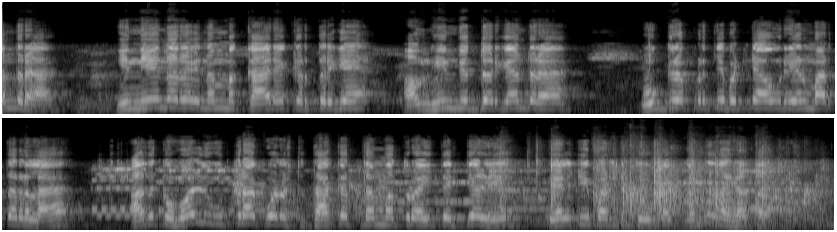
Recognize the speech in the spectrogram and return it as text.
ಅಂದ್ರೆ ಇನ್ನೇನಾರ ನಮ್ಮ ಕಾರ್ಯಕರ್ತರಿಗೆ ಅವ್ನ ಹಿಂದಿದ್ದವ್ರಿಗೆ ಅಂದ್ರೆ ಉಗ್ರ ಪ್ರತಿಭಟನೆ ಅವ್ರು ಏನು ಮಾಡ್ತಾರಲ್ಲ, ಅದಕ್ಕೆ ಹೊಳ್ಳಿ ಉತ್ತರ ಕೊಡೋಷ್ಟು ತಾಕತ್ತು ನಮ್ಮ ಹತ್ರ ಐತೆ ಅಂತೇಳಿ ಎಲ್ ಟಿ ಪಾಟೀಲ್ ತಿಳ್ಕೊಬೇಕಂತ ನಾನು ಹೇಳ್ತಾ ಇದ್ದೀನಿ.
